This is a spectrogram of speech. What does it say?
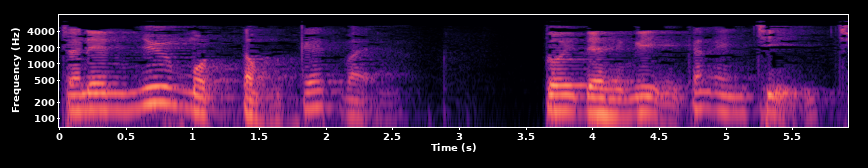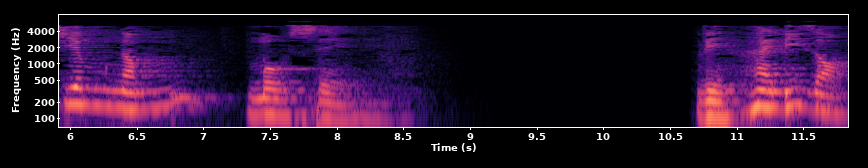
Cho nên như một tổng kết vậy, tôi đề nghị các anh chị chiêm ngắm mô xề vì hai lý do.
